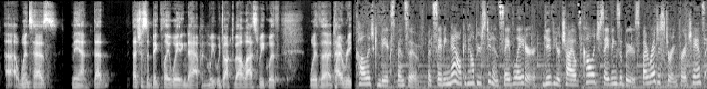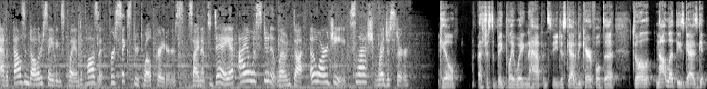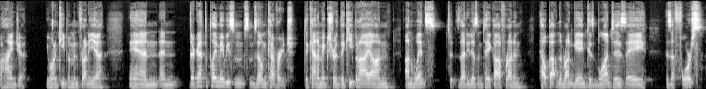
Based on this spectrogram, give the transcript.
uh, Wentz has, man, that that's just a big play waiting to happen. We we talked about last week with with uh, Tyreek. College can be expensive, but saving now can help your students save later. Give your child's college savings a boost by registering for a chance at a $1,000 savings plan deposit for 6th through 12th graders. Sign up today at iowastudentloan.org slash register. Kill. That's just a big play waiting to happen. So you just got to be careful to, to not let these guys get behind you. You want to keep them in front of you and, and they're going to have to play maybe some, some zone coverage to kind of make sure they keep an eye on on Wentz so that he doesn't take off running. Help out in the run game because Blount is a is a force.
